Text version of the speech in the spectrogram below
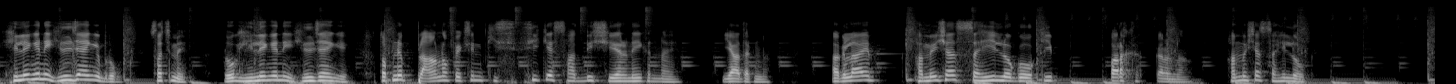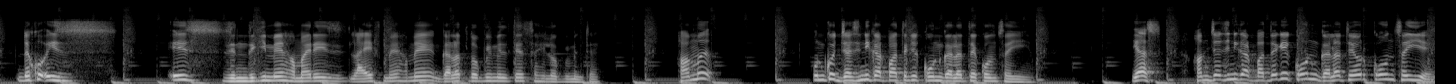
हिलेंगे नहीं, हिल जाएँगे ब्रो सच में। लोग हिलेंगे नहीं, हिल जाएँगे। तो अपने प्लान ऑफ़ एक्शन किसी के साथ भी शेयर नहीं करना है। याद रखना। अगला है, हमेशा सही लोगों की परख करना। हमेशा सही लोग। देखो, इस इस ज़िंदगी में, हमारी लाइफ में हमें गलत लोग भी मिलते हैं, सही लोग भी मिलते हैं। हम उनको जज नहीं कर पाते कि कौन गलत है, कौन सही है। यस हम जज नहीं कर पाते कि कौन गलत है और कौन सही है।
